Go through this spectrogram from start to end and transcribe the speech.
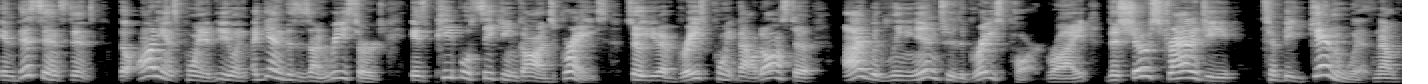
in this instance, the audience point of view, and again, this is unresearched, is people seeking God's grace. So, you have Grace Point Valdosta. I would lean into the grace part, right? The show strategy to begin with. Now,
